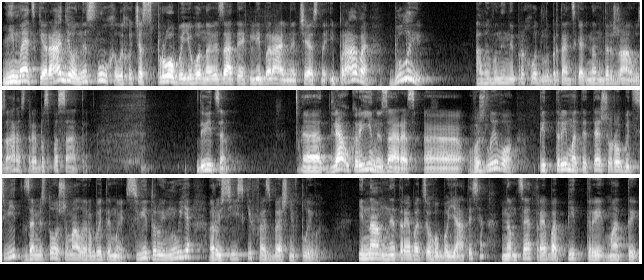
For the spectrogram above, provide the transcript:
Німецьке радіо не слухали, хоча спроби його нав'язати як ліберальне, чесне і праве були. Але вони не проходили. Британці кажуть, нам державу зараз треба спасати. Дивіться, е, для України зараз е, важливо підтримати те, що робить світ, замість того, що мали робити ми. Світ руйнує російські ФСБшні впливи. І нам не треба цього боятися, нам це треба підтримати.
